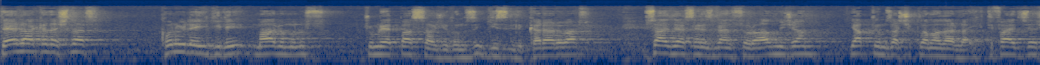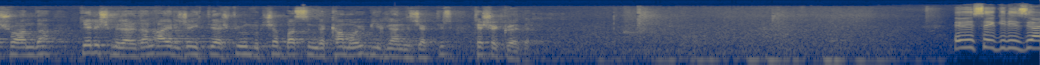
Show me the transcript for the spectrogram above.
Değerli arkadaşlar, konuyla ilgili malumunuz Cumhuriyet Başsavcılığımızın gizlilik kararı var. Müsaade ederseniz ben soru almayacağım. Yaptığımız açıklamalarla iktifa edeceğiz şu anda. Gelişmelerden ayrıca ihtiyaç duyuldukça basın ve kamuoyu bilgilendirecektir. Teşekkür ederim. Evet sevgili izleyenler.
